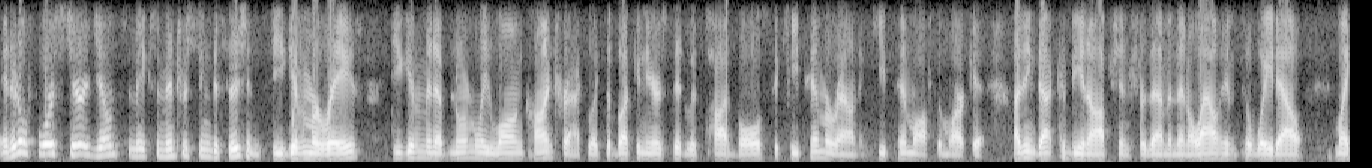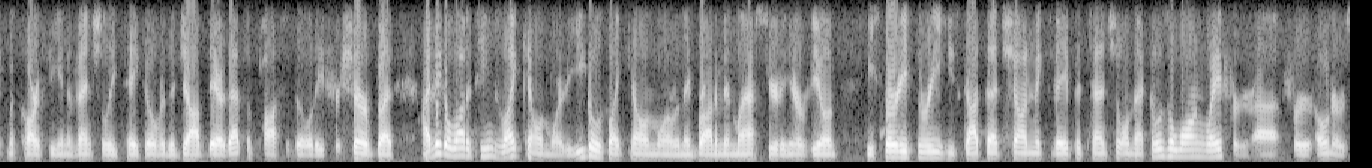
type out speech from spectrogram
and it'll force Jerry Jones to make some interesting decisions. Do you give him a raise? Do you give him an abnormally long contract like the Buccaneers did with Todd Bowles to keep him around and keep him off the market? I think that could be an option for them and then allow him to wait out Mike McCarthy and eventually take over the job there. That's a possibility for sure. But I think a lot of teams like Kellen Moore. The Eagles like Kellen Moore when they brought him in last year to interview him. He's 33. He's got that Sean McVay potential, and that goes a long way for uh, for owners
